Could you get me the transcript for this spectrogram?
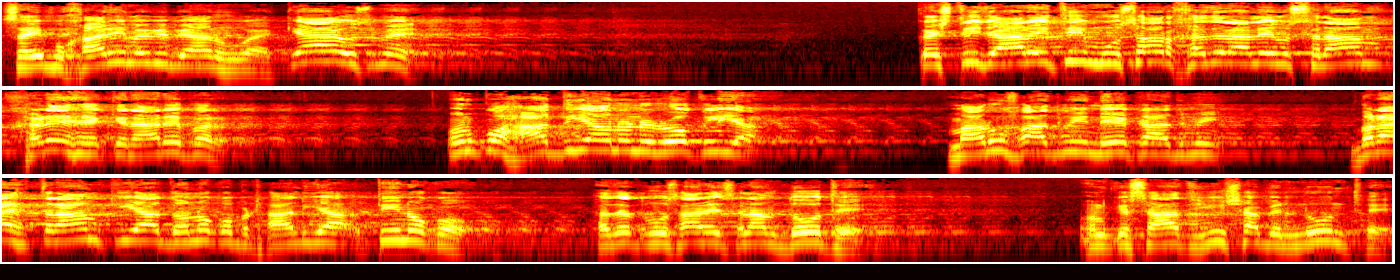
صحیح بخاری میں بھی بیان ہوا ہے۔ کیا ہے اس میں؟ کشتی جا رہی تھی موسا اور خضر علیہ السلام کھڑے ہیں کنارے پر۔ ان کو ہاتھ دیا، انہوں نے روک لیا۔ معروف آدمی، نیک آدمی۔ بڑا احترام کیا، دونوں کو بٹھا لیا، تینوں کو۔ حضرت موسا علیہ السلام دو تھے۔ ان کے ساتھ یوشا بن نون تھے۔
